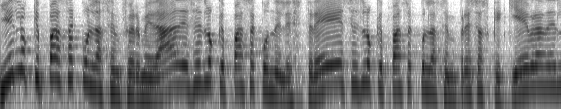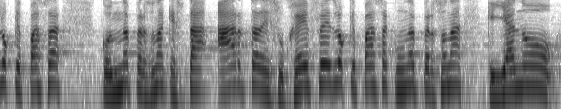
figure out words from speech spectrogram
Y es lo que pasa con las enfermedades, es lo que pasa con el estrés, es lo que pasa con las empresas que quiebran, es lo que pasa con una persona que está harta de su jefe, es lo que pasa con una persona que ya no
